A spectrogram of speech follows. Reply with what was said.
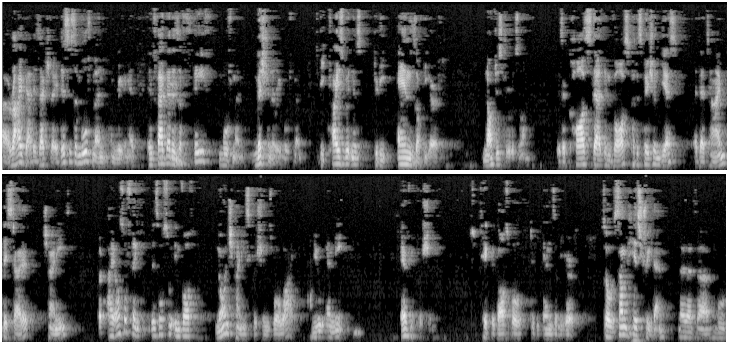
uh, arrived at is actually this is a movement, I'm reading it. In fact, that is a faith movement, missionary movement, to be Christ's witness to the ends of the earth, not just Jerusalem. It's a cause that involves participation, yes, at that time they started, Chinese, but I also think this also involved non-Chinese Christians worldwide, you and me, every Christian, to take the gospel to the ends of the earth. So some history then, let us uh, move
